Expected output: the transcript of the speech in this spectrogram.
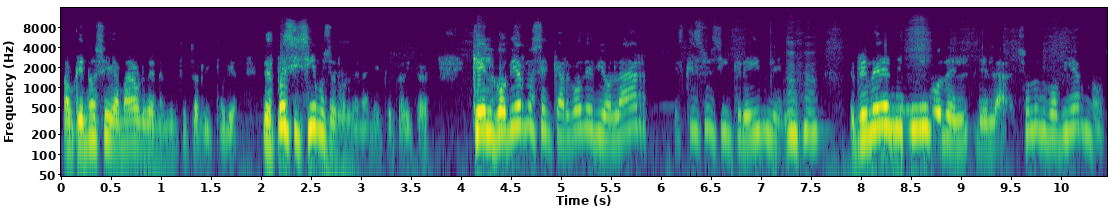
aunque no se llamara ordenamiento territorial. Después hicimos el ordenamiento territorial, que el gobierno se encargó de violar. Es que eso es increíble. El primer enemigo de la, son los gobiernos.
